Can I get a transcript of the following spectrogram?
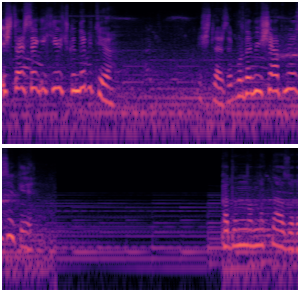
İşlersek 2-3 günde bitiyor. İşlersek. Burada bir iş yapmıyorsun ki. Kadının olmak daha zor.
